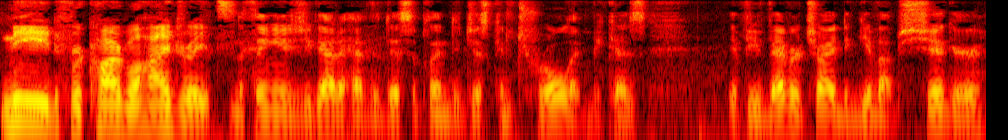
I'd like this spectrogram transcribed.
need for carbohydrates. And the thing is, you got to have the discipline to just control it because if you've ever tried to give up sugar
